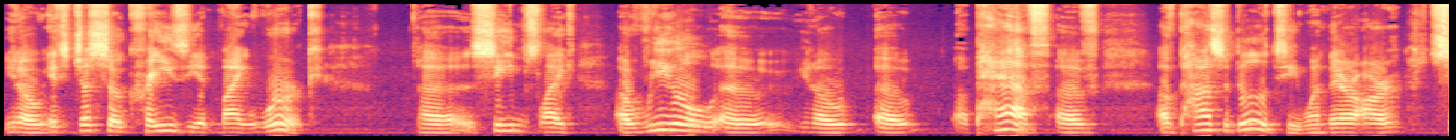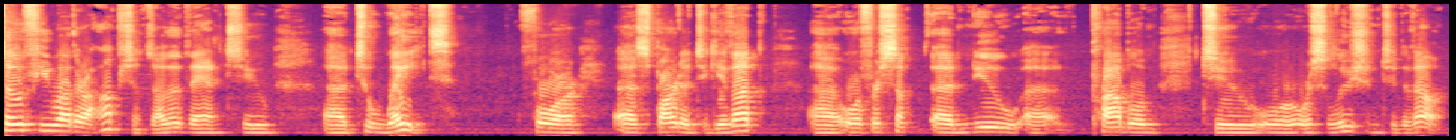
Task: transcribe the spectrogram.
you know, it's just so crazy it might work. Uh, seems like a real, uh, you know, uh, a path of of possibility when there are so few other options other than to uh, to wait for uh, Sparta to give up uh, or for some new problem to or, or solution to develop.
